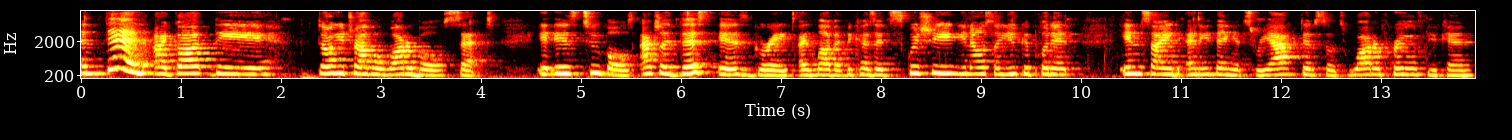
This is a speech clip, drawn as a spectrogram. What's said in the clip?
And then I got the Doggy Travel water bowl set. It is two bowls. Actually, this is great. I love it because it's squishy, you know, so you could put it inside anything. It's reactive, so it's waterproof. You can,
